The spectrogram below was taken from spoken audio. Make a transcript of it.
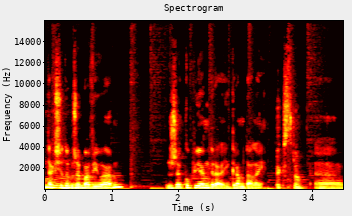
i tak się dobrze bawiłem, że kupiłem grę i gram dalej. Ekstra. E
